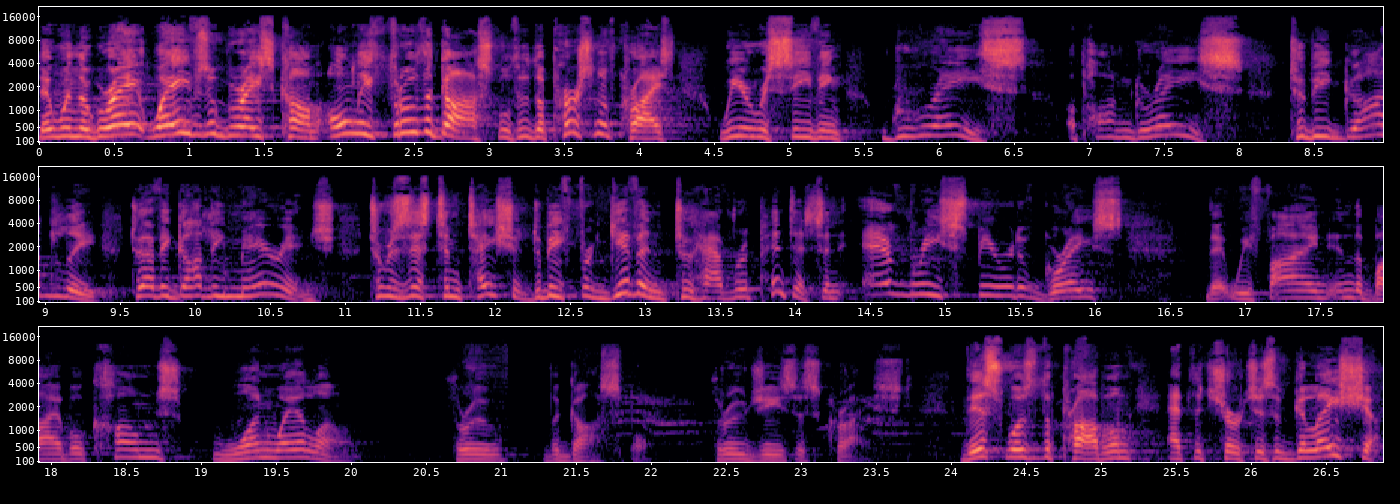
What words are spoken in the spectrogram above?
that when the great waves of grace come, only through the gospel, through the person of Christ, we are receiving grace upon grace to be godly, to have a godly marriage, to resist temptation, to be forgiven, to have repentance. And every spirit of grace that we find in the Bible comes one way alone through the gospel, through Jesus Christ. This was the problem at the churches of Galatia.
